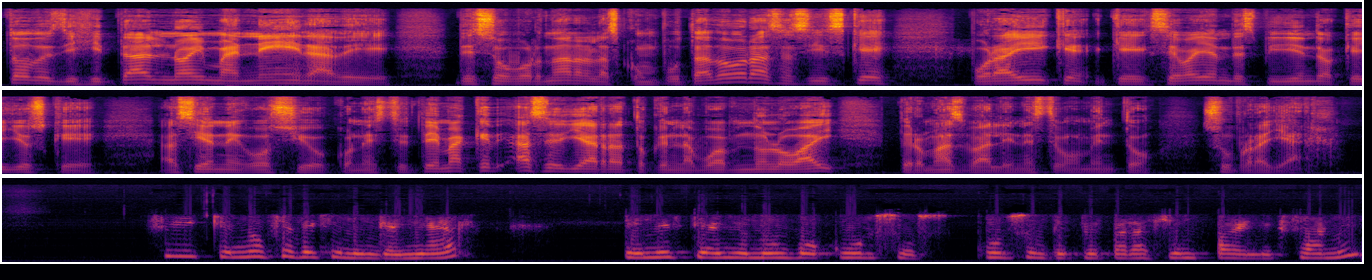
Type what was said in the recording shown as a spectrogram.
todo es digital, no hay manera de, sobornar a las computadoras, así es que por ahí que, que, se vayan despidiendo aquellos que hacían negocio con este tema, que hace ya rato que en la web no lo hay, pero más vale en este momento subrayarlo. Sí, que no se dejen engañar en este año no hubo cursos, cursos de preparación para el examen.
